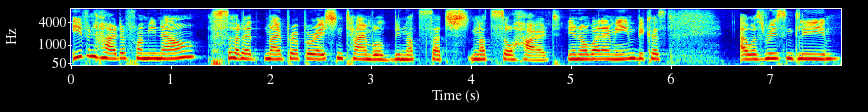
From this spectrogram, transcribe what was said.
even harder for me now so that my preparation time will be not such not so hard. You know what I mean? Because I was recently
